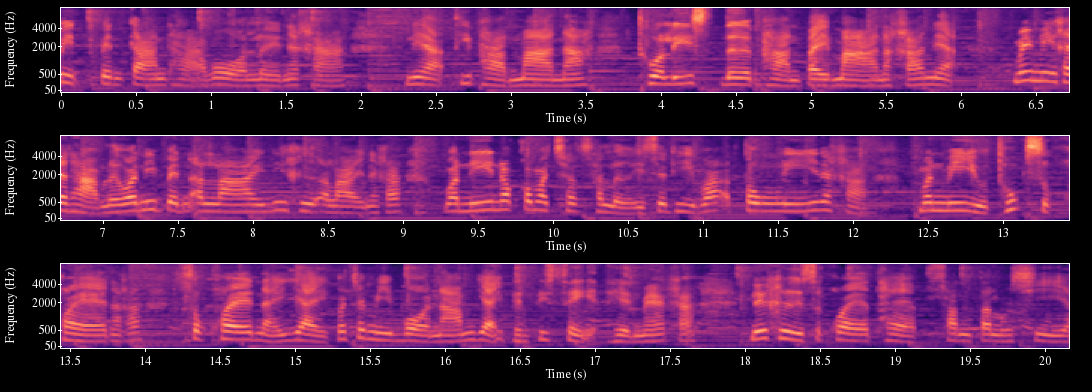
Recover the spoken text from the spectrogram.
ปิดเป็นการถาวรเลยนะคะ เนี่ยที่ผ่านมานะทัวริสเดินผ่านไปมานะคะเนี่ย ไม่มีใครถามเลยว่านี่เป็นอะไรนี่คืออะไรนะคะ วันนี้นกก็มาเฉลยเสียทีว่าตรงนี้นะคะ มันมีอยู่ทุกสแควร์นะคะ สแควร์ไหนใหญ่ก็จะมีบ่อน้ำใหญ่เป็นพิเศษเห็นไหมคะ นี่คือสแควร์แถบซันตาลูเชีย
